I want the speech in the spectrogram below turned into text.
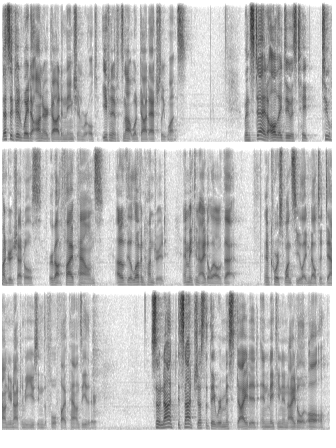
That's a good way to honor God in the ancient world, even if it's not what God actually wants. But instead, all they do is take 200 shekels, or about 5 pounds, out of the 1100 and make an idol out of that. And of course, once you like melt it down, you're not going to be using the full five pounds either. So not, it's not just that they were misguided in making an idol at all,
